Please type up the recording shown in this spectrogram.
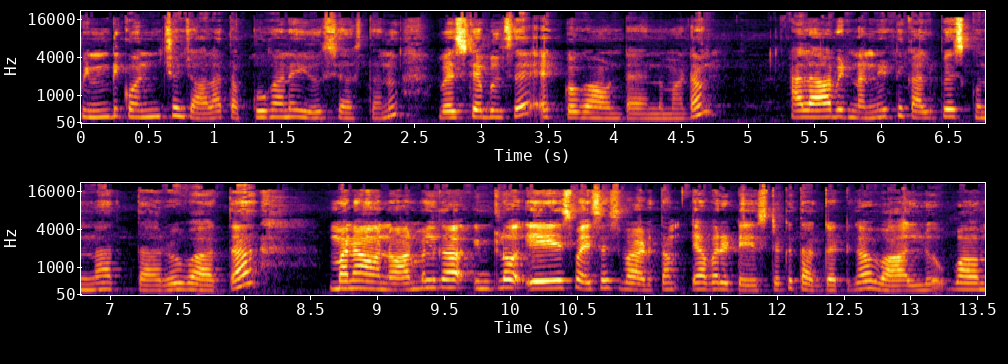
పిండి కొంచెం చాలా తక్కువగానే యూస్ చేస్తాను. వెజిటేబుల్సే ఎక్కువగా ఉంటాయి అన్నమాట అలా వీటిని అన్నిటిని కలిపేసుకున్న తరువాత మన నార్మల్గా ఇంట్లో ఏ స్పైసెస్ వాడతాం ఎవరి టేస్ట్కి తగ్గట్టుగా వాళ్ళు వా-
